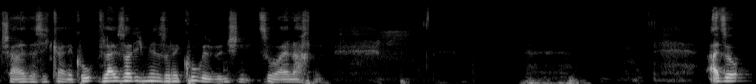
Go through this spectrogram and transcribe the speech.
schade, dass ich keine Kugel. Vielleicht sollte ich mir so eine Kugel wünschen zu Weihnachten. Also,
